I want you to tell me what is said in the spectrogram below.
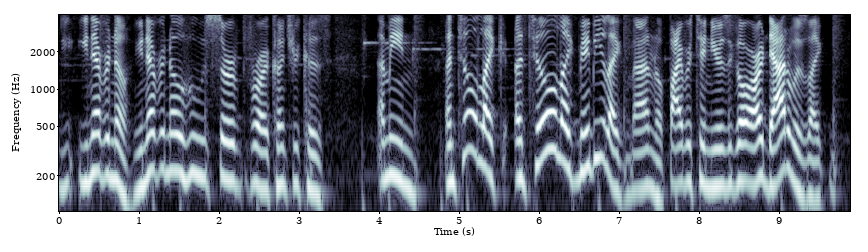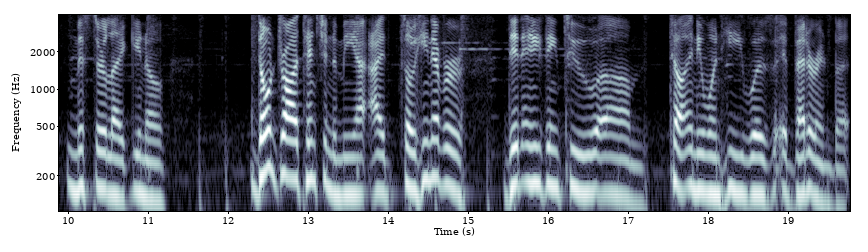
you, you never know. You never know who served for our country because, I mean. Until like until like maybe like I don't know five or ten years ago, our dad was like Mister like you know don't draw attention to me. I, I so he never did anything to um, tell anyone he was a veteran. But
